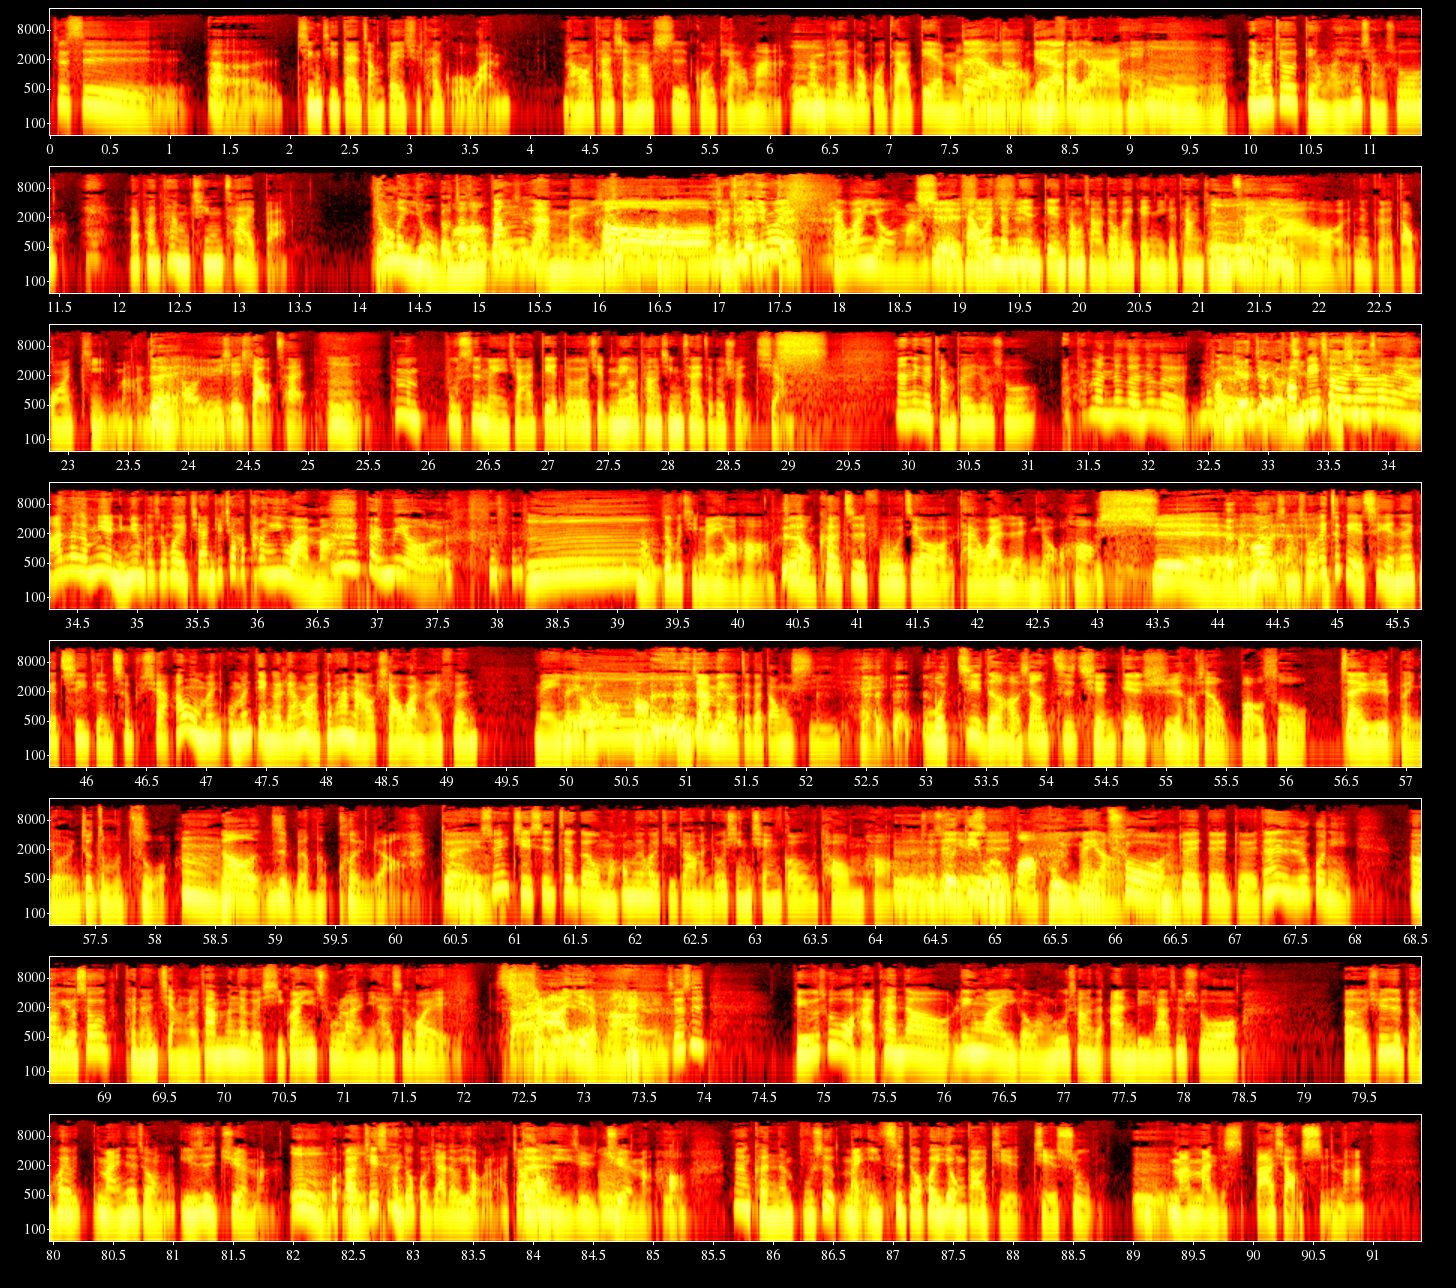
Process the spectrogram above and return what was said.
就是呃，亲戚带长辈去泰国玩。然后他想要试果条嘛，他们不是很多果条店嘛，然后米粉啊，嘿，嗯嗯嗯，然后就点完以后想说，哎，来盘烫青菜吧。他们有吗？当然没有，可是因为台湾有嘛，是台湾的面店通常都会给你一个烫青菜啊，哦，那个刀瓜鸡嘛，对，哦，有一些小菜，嗯，他们不是每一家店都有，且没有烫青菜这个选项。那那个长辈就说。啊，他们那个那个那个旁边就有旁边有青青菜啊，啊，那个面里面不是会加，你就叫他烫一碗嘛。太妙了，嗯，哦，对不起，没有哈，这种克制服务只有台湾人有哈。是，然后想说，哎，这个也吃点，那个吃一点，吃不下啊。我们我们点个两碗，跟他拿小碗来分，没有哈，人家没有这个东西。嘿，我记得好像之前电视好像有报说。在日本有人就这么做，嗯，然后日本很困扰，对，嗯、所以其实这个我们后面会提到很多行前沟通，哈、嗯，就是各地文化不一样，没错，嗯、对对对。但是如果你，嗯、呃，有时候可能讲了，他们那个习惯一出来，你还是会傻眼。吗？就是比如说，我还看到另外一个网络上的案例，他是说，呃，去日本会买那种一日券嘛，嗯，呃，其实很多国家都有啦，交通一日券嘛，哈。那可能不是每一次都会用到结结束，嗯，满满的八小时嘛。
